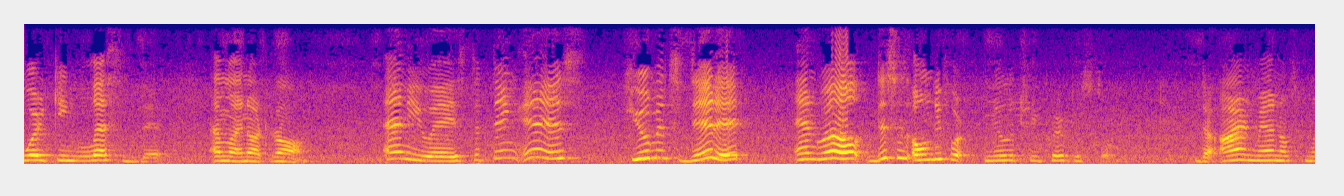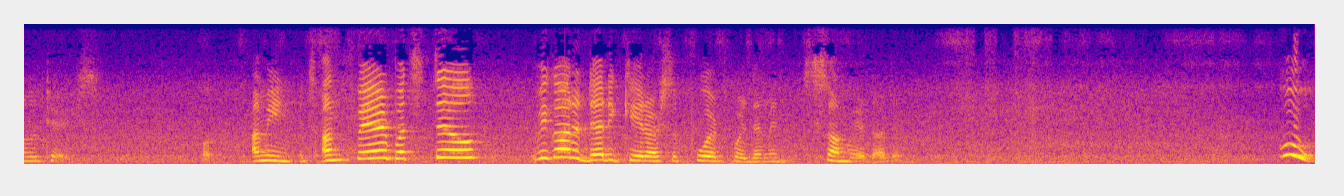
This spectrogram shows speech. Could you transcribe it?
working lesson there. Am I not wrong? Anyways, the thing is, humans did it, and well, this is only for military purpose though. The Iron Man of militaries. I mean, it's unfair, but still, we gotta dedicate our support for them in some way or the other. Ooh,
